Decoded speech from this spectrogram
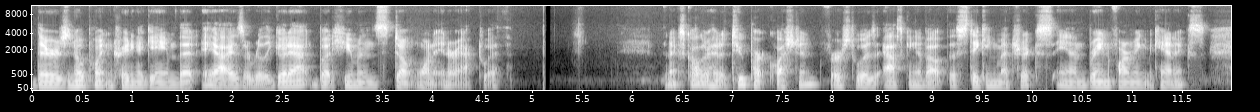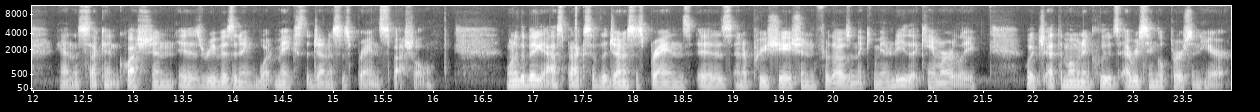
there's no point in creating a game that AIs are really good at but humans don't want to interact with. The next caller had a two part question. First was asking about the staking metrics and brain farming mechanics, and the second question is revisiting what makes the Genesis brain special. One of the big aspects of the Genesis Brains is an appreciation for those in the community that came early, which at the moment includes every single person here.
